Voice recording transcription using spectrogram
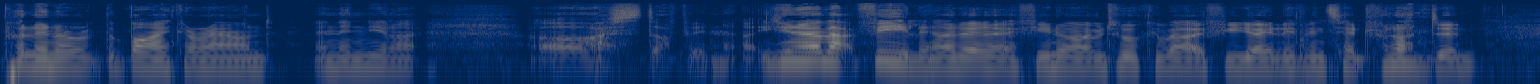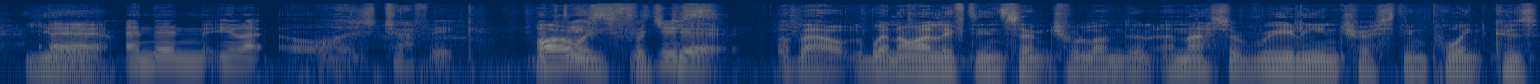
pulling the bike around, and then you're like, oh, stopping. You know that feeling? I don't know if you know what I'm talking about. If you don't live in central London, Yeah. uh, and then you're like, oh, it's traffic. The I always forget about when I lived in central London, and that's a really interesting point because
